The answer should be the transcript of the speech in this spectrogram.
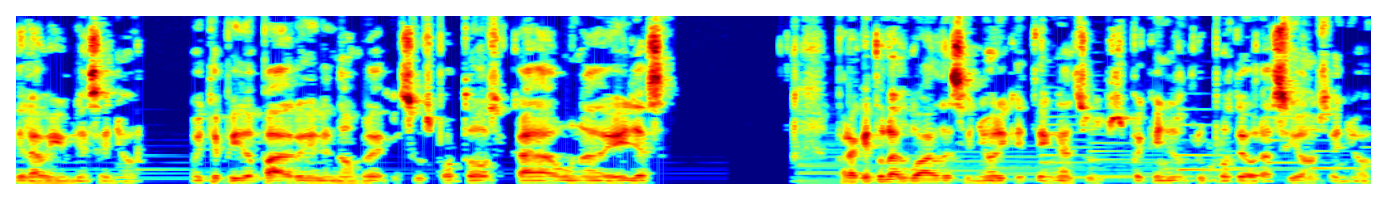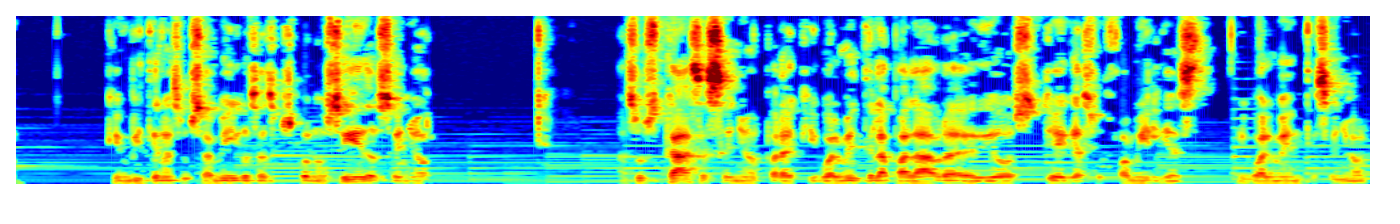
de la Biblia, Señor. Hoy te pido, Padre, en el nombre de Jesús, por todos y cada una de ellas, para que tú las guardes, Señor, y que tengan sus pequeños grupos de oración, Señor. Que inviten a sus amigos, a sus conocidos, Señor, a sus casas, Señor, para que igualmente la palabra de Dios llegue a sus familias, igualmente, Señor.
